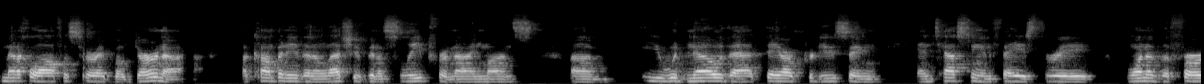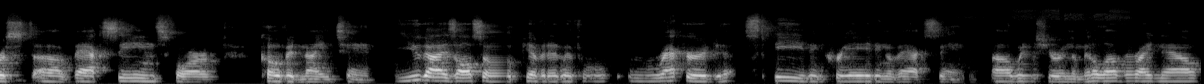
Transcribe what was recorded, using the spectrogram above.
Medical Officer at Moderna, a company that, unless you've been asleep for nine months, um, you would know that they are producing and testing in phase three one of the first uh, vaccines for COVID 19. You guys also pivoted with record speed in creating a vaccine, uh, which you're in the middle of right now,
